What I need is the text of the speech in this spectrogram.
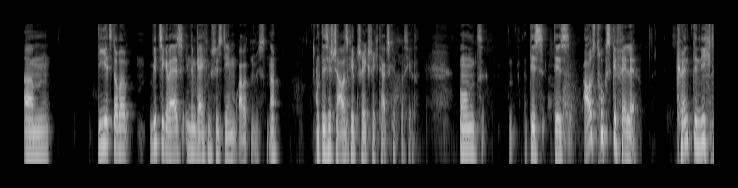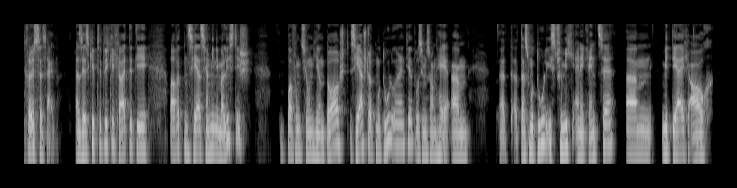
Ähm, die jetzt aber witzigerweise in dem gleichen System arbeiten müssen. Ne? Und das ist JavaScript-TypeScript basiert. Und das, das Ausdrucksgefälle könnte nicht größer sein. Also es gibt halt wirklich Leute, die arbeiten sehr, sehr minimalistisch, ein paar Funktionen hier und da, sehr stark modulorientiert, wo sie ihm sagen, hey, ähm, äh, das Modul ist für mich eine Grenze, ähm, mit der ich auch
